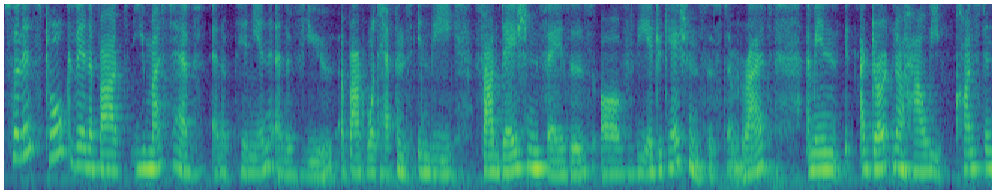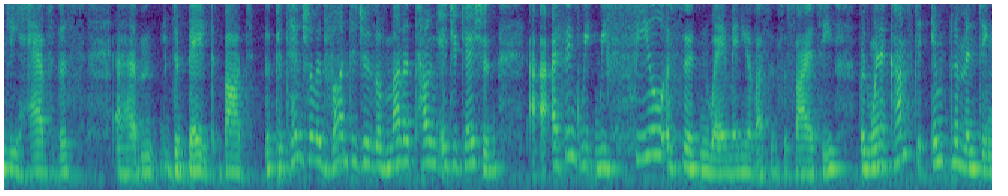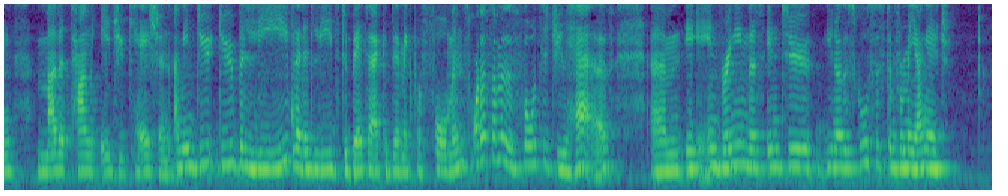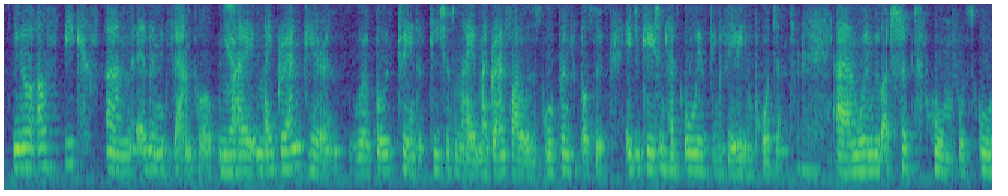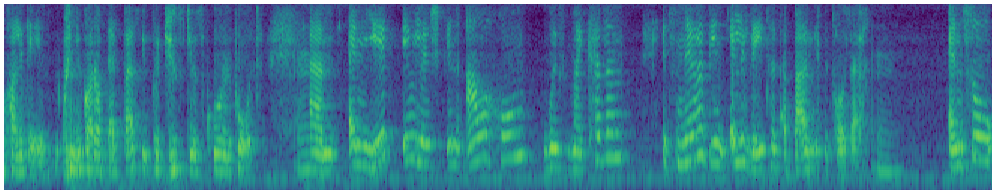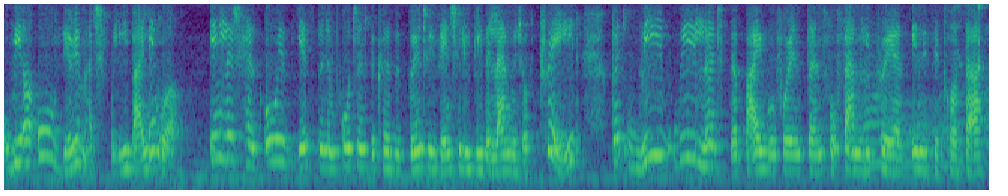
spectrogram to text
So let's talk then about you must have an opinion and a view about what happens in the foundation phases of the education system, right? I mean, I don't know how we constantly have this um, debate about the potential advantages of mother tongue education. I think we, we feel a certain way, many of us in society, but when it comes to implementing mother tongue education, I mean, do, do you believe that it leads to better academic performance? What are some of the thoughts that you have um, in, in bringing this into, you know, the school system from a young age? You know, I'll speak um, as an example. Yeah. My my grandparents were both trained as teachers. My my grandfather was a school principal, so education has always been very important. Um, when we got shipped home for school holidays, when you got off that bus, you produced your school report. Um, and yet, English in our home with my cousins, it's never been elevated above isiXhosa. And so we are all very much fully bilingual. English has always, yes, been important because it's going to eventually be the language of trade. But we we learned the Bible, for instance, for family prayers in isiXhosa.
